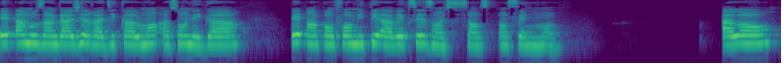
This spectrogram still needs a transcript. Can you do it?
et à nous engager radicalement à son égard et en conformité avec ses enseignements. Alors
